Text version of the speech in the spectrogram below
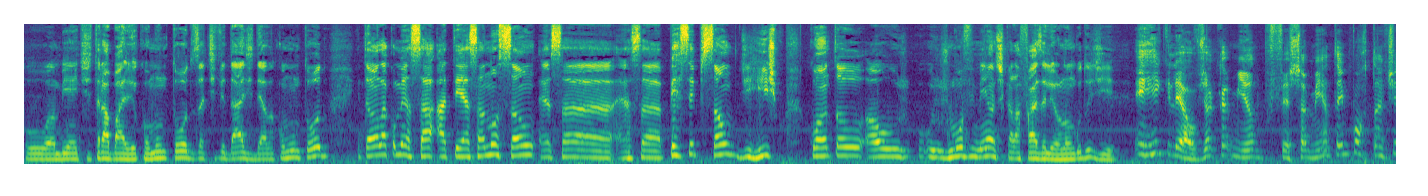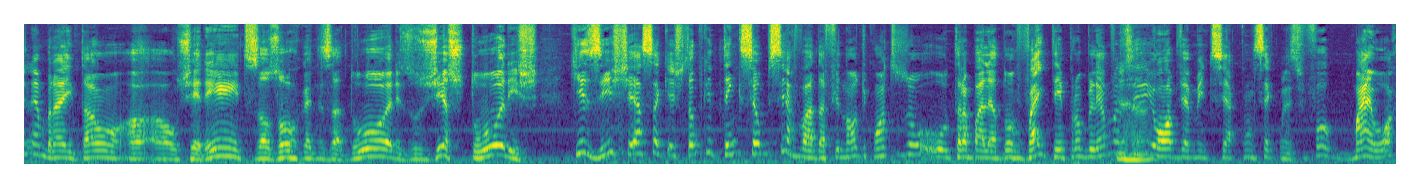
o ambiente de trabalho como um todo, as atividades dela como um todo. Então ela começar a ter essa noção, essa, essa percepção de risco quanto ao- aos os movimentos que ela faz ali ao longo do dia. Henrique Leal, já caminhando para o fechamento, é importante lembrar então aos gerentes, aos organizadores, os gestores, que existe essa questão que tem que ser observada. Afinal de contas, o, o trabalhador vai ter problemas Uhum. e, obviamente, se a consequência for maior,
